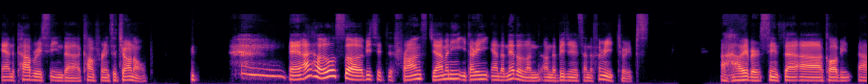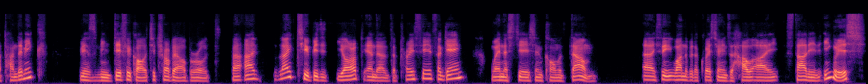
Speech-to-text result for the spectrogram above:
and published in the conference journal. And I have also visited France, Germany, Italy, and the Netherlands on the business and family trips. Uh, however, since the uh, COVID uh, pandemic, it has been difficult to travel abroad. But I'd like to visit Europe and other places again when the situation calms down. I think one of the questions is how I studied English.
